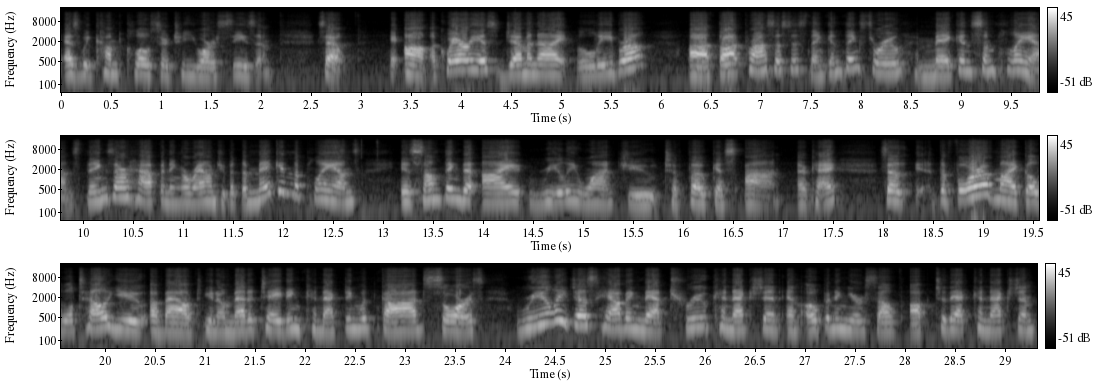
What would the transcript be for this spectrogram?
as we come closer to your season. So um, Aquarius, Gemini, Libra, uh, thought processes, thinking things through, making some plans. Things are happening around you, but the making the plans is something that I really want you to focus on, okay? So the Four of Michael will tell you about, you know, meditating, connecting with God, Source, really just having that true connection and opening yourself up to that connection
